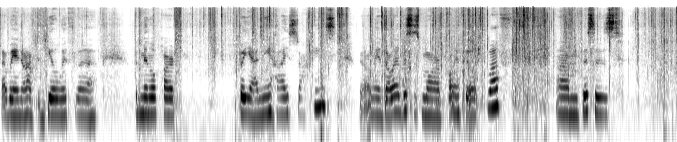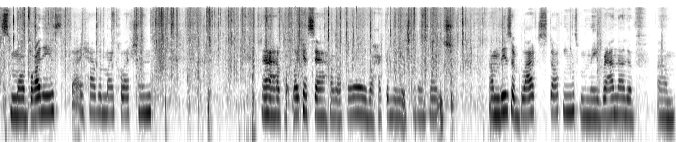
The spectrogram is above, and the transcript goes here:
That way I don't have to deal with the, the middle part. But yeah, knee high stockings. They're only a dollar. This is more polyfill fluff. Um, this is some more bodies that I have in my collection. I have, like I said, I have a whole whack of these, whole bunch. Um, these are black stockings when they ran out of um,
